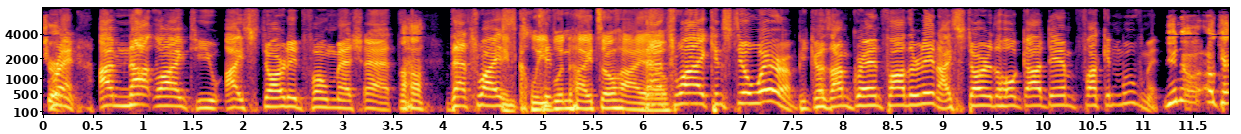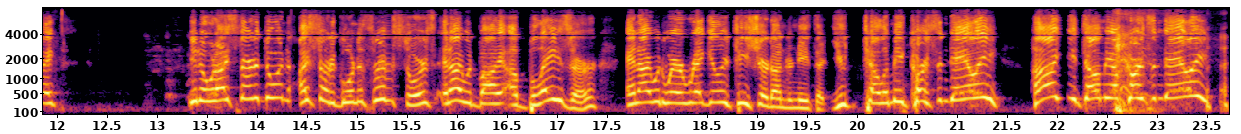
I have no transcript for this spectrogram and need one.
Sure. Bret, I'm not lying to you. I started foam mesh hats. Uh-huh. That's why I In s- Cleveland Heights, Ohio. That's why I can still wear them because I'm grandfathered in. I started the whole goddamn fucking movement. You know, okay. You know what I started doing? I started going to thrift stores and I would buy a blazer and I would wear a regular t-shirt underneath it. You telling me Carson Daly? Huh? You telling me I'm Carson Daly?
